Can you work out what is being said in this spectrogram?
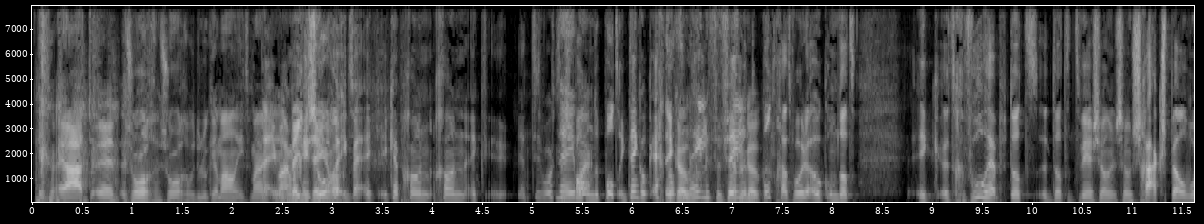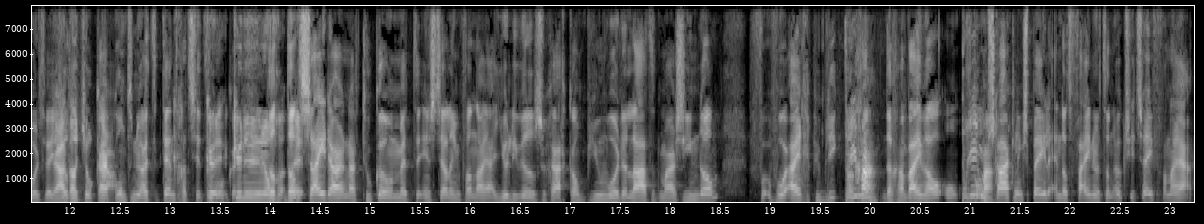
Ik- ja, eh, zorgen, zorgen bedoel ik helemaal niet. Maar nee, een maar beetje zorgen. Ik, ben, ik, ik heb gewoon, gewoon ik, het wordt een Nee, spannende pot. Ik denk ook echt dat het een hele vervelende pot gaat worden. Ook omdat ik het gevoel heb dat, dat het weer zo'n zo'n schaakspel wordt. Weet Ja, je, dat, dat- je elkaar ja. continu uit de tent gaat zitten Kun, kunnen nog... Dat, dat eh, zij daar naartoe komen met de instelling van, nou ja, jullie willen zo graag kampioen worden, laat het maar zien dan, voor, voor eigen publiek. Dan Prima. gaan, dan gaan wij wel om, Prima. omschakeling spelen. En dat Feyenoord dan ook zoiets heeft van, nou ja,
